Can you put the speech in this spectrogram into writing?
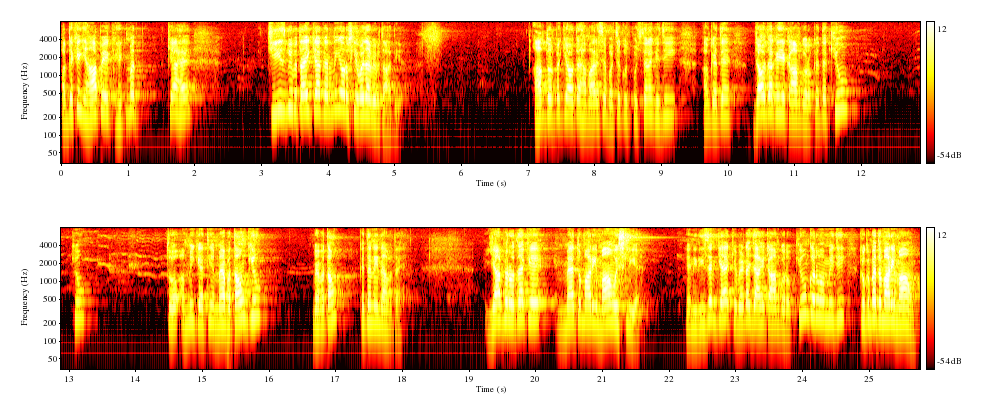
اب دیکھیں، یہاں پہ ایک حکمت کیا ہے؟ چیز بھی بتائی کیا کرنی ہے اور اس کی وجہ بھی بتا دی ہے۔ عام طور پہ کیا ہوتا ہے؟ ہمارے سے بچے کچھ پوچھتے ہیں نا کہ جی ہم کہتے ہیں، جاؤ جا کے یہ کام کرو۔ کہتے ہیں، کیوں؟ کیوں؟ تو امی کہتی ہیں، میں بتاؤں کیوں؟ میں بتاؤں؟ کہتے نہیں، نہ بتائے. یا پھر ہوتا ہے کہ میں تمہاری ماں ہوں اس لیے۔ یعنی ریزن کیا ہے کہ بیٹا، جا کے کام کرو۔ کیوں کروں امی جی؟ کیونکہ میں تمہاری ماں ہوں۔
